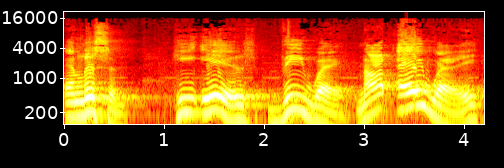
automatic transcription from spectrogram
And listen, He is the way, not a way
